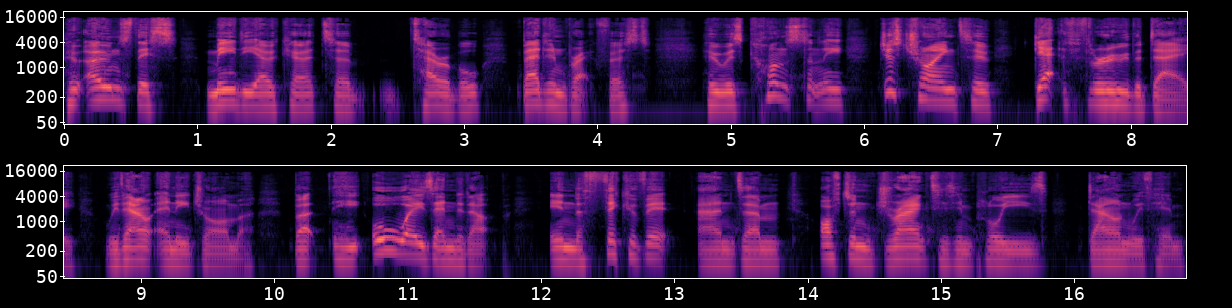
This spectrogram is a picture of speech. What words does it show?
who owns this mediocre to terrible bed and breakfast, who is constantly just trying to get through the day without any drama. But he always ended up in the thick of it and um, often dragged his employees down with him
